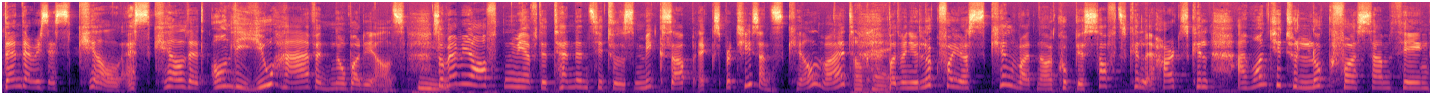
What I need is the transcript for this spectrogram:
Then there is a skill, a skill that only you have and nobody else. Mm. So very often we have the tendency to mix up expertise and skill, right? Okay. But when you look for your skill right now, it could be a soft skill, a hard skill. I want you to look for something.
